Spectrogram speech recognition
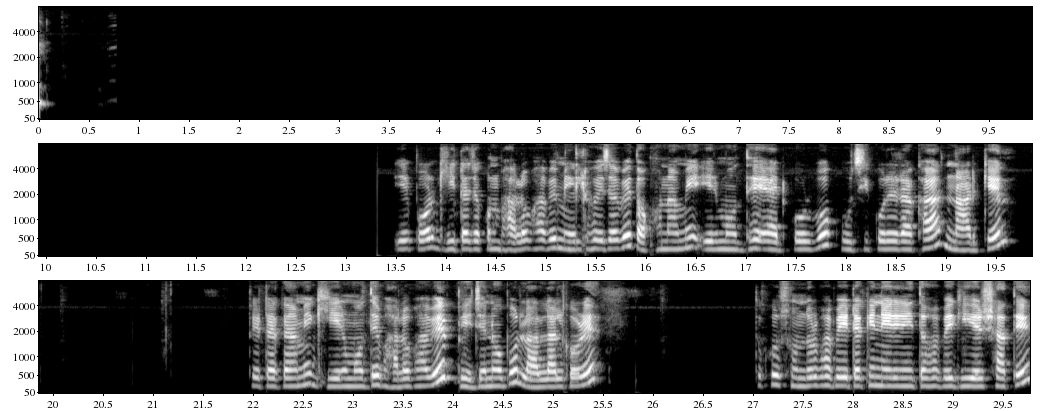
এরপর ঘিটা যখন ভালোভাবে মেল্ট হয়ে যাবে, তখন আমি এর মধ্যে অ্যাড করব কুচি করে রাখা নারকেল। তো এটাকে আমি ঘিয়ের মধ্যে ভালোভাবে ভেজে নেব লাল লাল করে। তো খুব সুন্দরভাবে এটাকে নেড়ে নিতে হবে ঘিয়ের সাথে।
